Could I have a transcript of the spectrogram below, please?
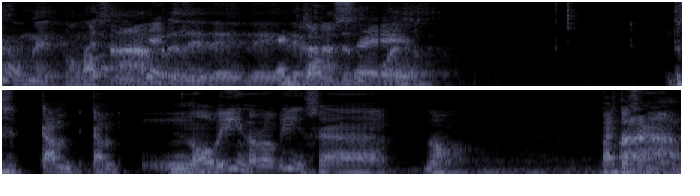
Vamos, con, e- con vamos, esa hambre de, de, de, de ganarte tu Entonces. Entonces, tam- tam- no vi, no lo vi. O sea, No. Para.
